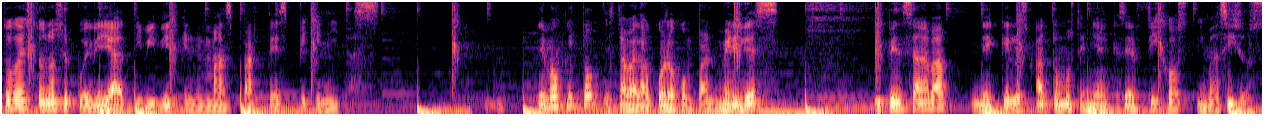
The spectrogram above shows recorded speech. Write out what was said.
todo esto no se podía dividir en más partes pequeñitas. Demócrito estaba de acuerdo con Parménides y pensaba de que los átomos tenían que ser fijos y macizos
